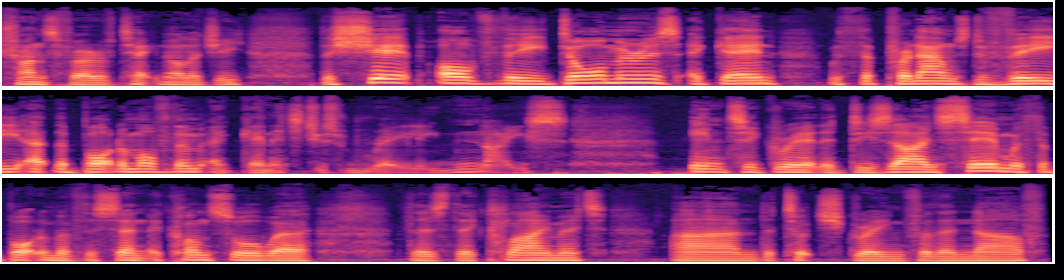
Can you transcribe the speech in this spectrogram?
transfer of technology. The shape of the door mirrors, again, with the pronounced V at the bottom of them, again, it's just really nice integrated design. Same with the bottom of the centre console, where there's the climate and the touchscreen for the nav.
